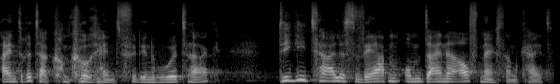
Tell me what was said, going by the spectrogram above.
ein dritter Konkurrent für den Ruhetag, digitales Werben um deine Aufmerksamkeit.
